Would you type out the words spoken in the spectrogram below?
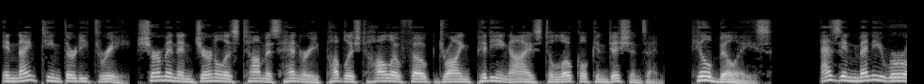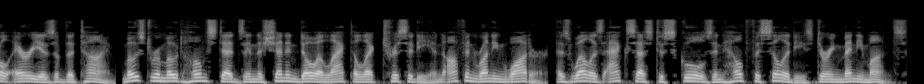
In 1933, Sherman and journalist Thomas Henry published Hollow Folk drawing pitying eyes to local conditions and hillbillies. As in many rural areas of the time, most remote homesteads in the Shenandoah lacked electricity and often running water, as well as access to schools and health facilities during many months.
